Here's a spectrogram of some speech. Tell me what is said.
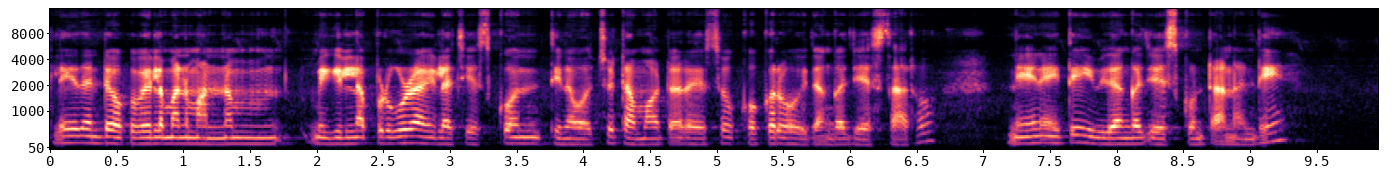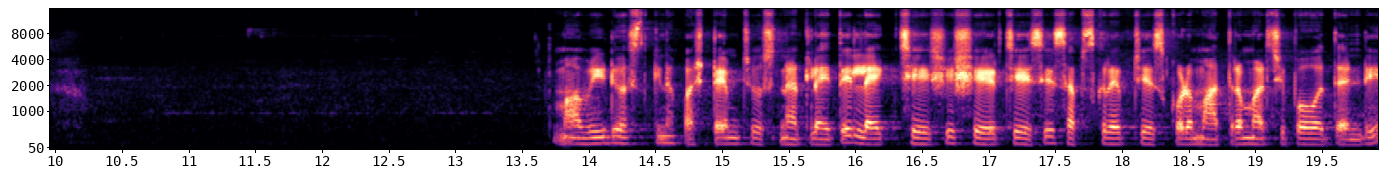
లేదంటే ఒకవేళ మనం అన్నం మిగిలినప్పుడు కూడా ఇలా చేసుకొని తినవచ్చు. టమాటా రైస్ ఒక్కొక్కరు ఓ విధంగా చేస్తారు. నేనైతే ఈ విధంగా చేసుకుంటానండి. మా వీడియోస్కి ఫస్ట్ టైం చూసినట్లయితే లైక్ చేసి షేర్ చేసి సబ్స్క్రైబ్ చేసుకోవడం మాత్రం మర్చిపోవద్దండి.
